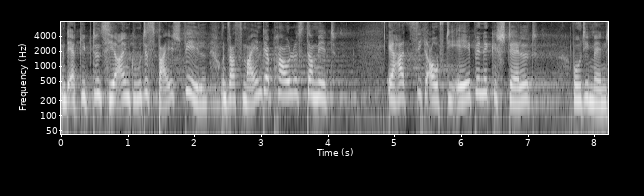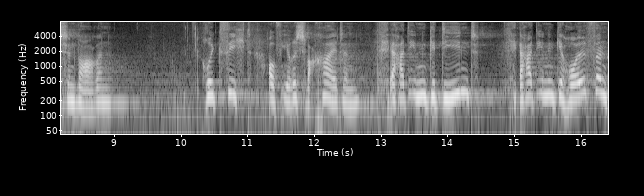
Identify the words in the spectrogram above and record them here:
Und er gibt uns hier ein gutes Beispiel. Und was meint der Paulus damit? Er hat sich auf die Ebene gestellt, wo die Menschen waren. Rücksicht auf ihre Schwachheiten. Er hat ihnen gedient. Er hat ihnen geholfen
